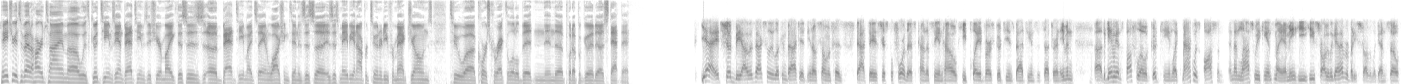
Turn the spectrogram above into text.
Patriots have had a hard time uh, with good teams and bad teams this year, Mike. This is a bad team, I'd say, in Washington. Is this uh, is this maybe an opportunity for Mac Jones to uh, course correct a little bit and, and uh, put up a good uh, stat day? Yeah, it should be. I was actually looking back at you know some of his stat days just before this, kind of seeing how he played versus good teams, bad teams, et cetera. And even uh, the game against Buffalo, a good team, like Mac was awesome. And then last week against Miami, he he struggled again. Everybody struggled again. So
